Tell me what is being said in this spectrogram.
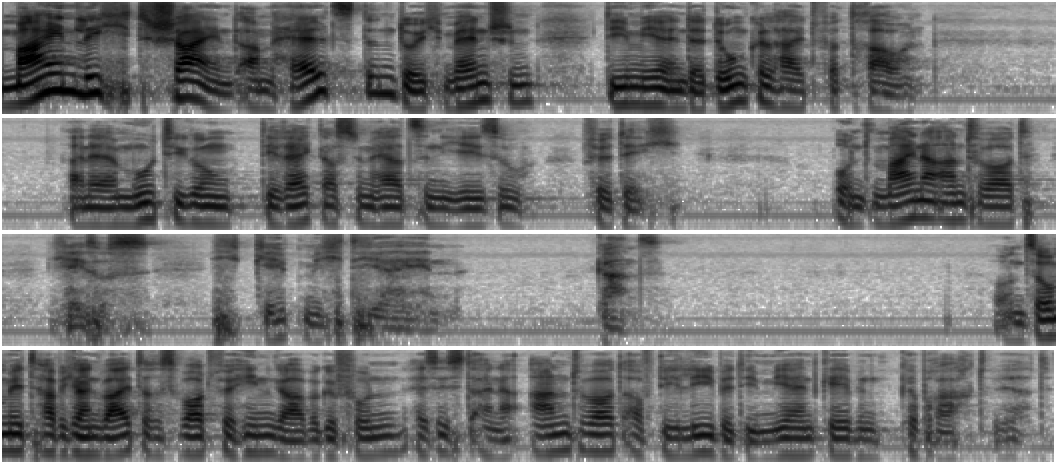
Mein Licht scheint am hellsten durch Menschen, die mir in der Dunkelheit vertrauen. Eine Ermutigung direkt aus dem Herzen Jesu für dich. Und meine Antwort, Jesus, ich gebe mich dir hin. Ganz. Und somit habe ich ein weiteres Wort für Hingabe gefunden. Es ist eine Antwort auf die Liebe, die mir entgegengebracht wird.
